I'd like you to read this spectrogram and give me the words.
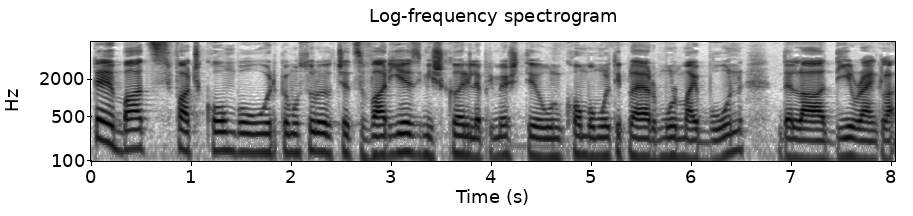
te bați, faci combo-uri, pe măsură ce îți variezi mișcările, primești un combo multiplayer mult mai bun, de la D-rank la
